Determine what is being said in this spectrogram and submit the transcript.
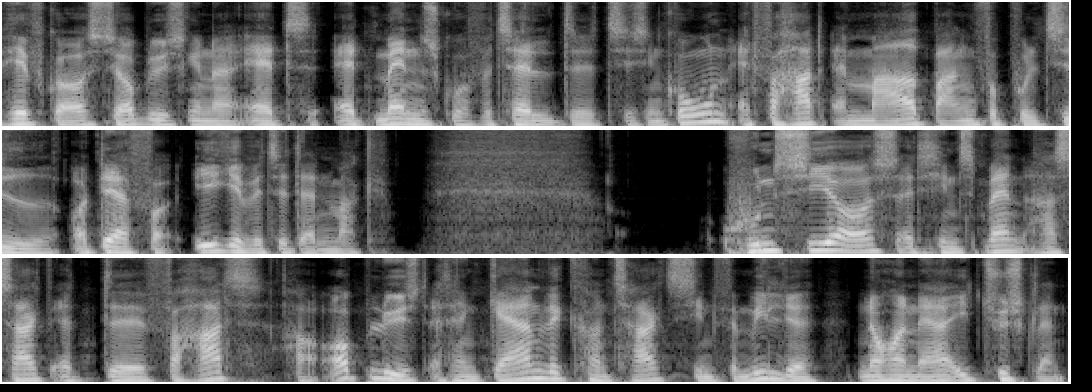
Hefker også til oplysningerne, at, at manden skulle have fortalt øh, til sin kone, at Fahad er meget bange for politiet, og derfor ikke vil til Danmark. Hun siger også, at hendes mand har sagt, at øh, Fahad har oplyst, at han gerne vil kontakte sin familie, når han er i Tyskland.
